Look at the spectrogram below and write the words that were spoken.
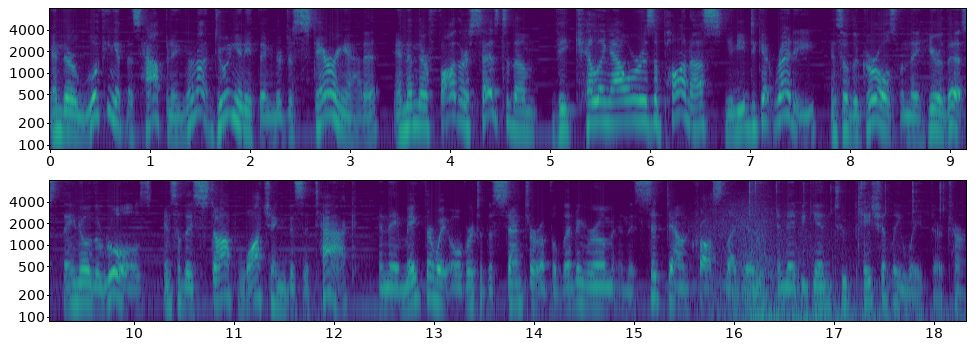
And they're looking at this happening. They're not doing anything, they're just staring at it. And then their father says to them, The killing hour is upon us. You need to get ready. And so the girls, when they hear this, they know the rules. And so they stop watching this attack and they make their way over to the center of the living room and they sit down cross legged and they begin to patiently wait their turn.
